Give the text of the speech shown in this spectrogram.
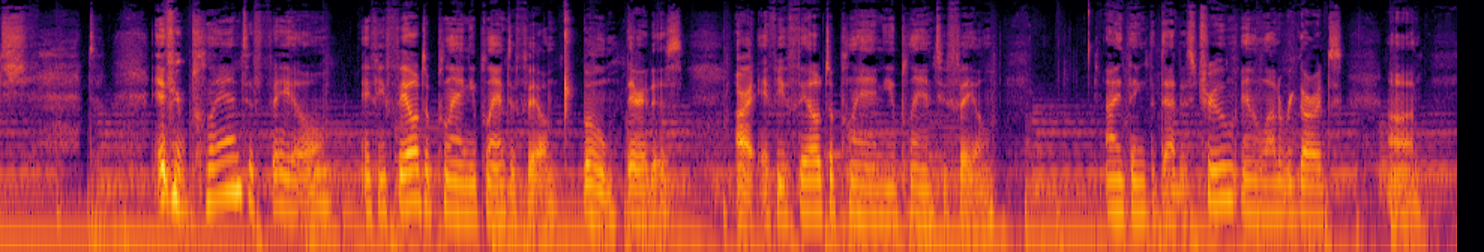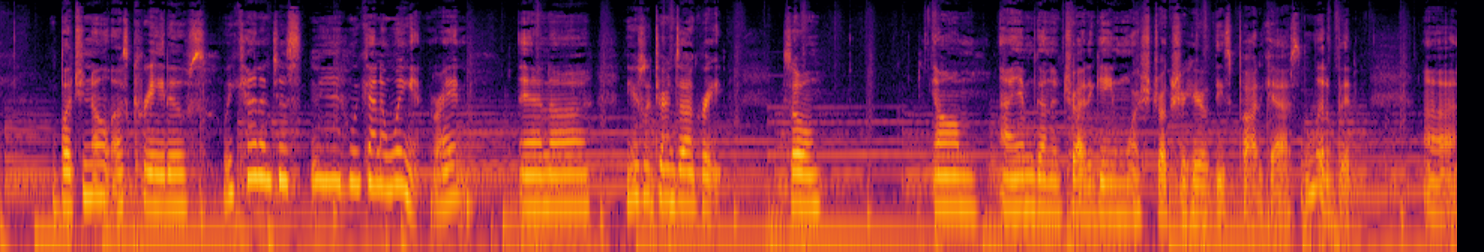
shit, if you plan to fail, if you fail to plan, you plan to fail. Boom, there it is. All right, if you fail to plan, you plan to fail. I think that that is true in a lot of regards. Uh, but you know, us creatives, we kind of just, yeah, we kind of wing it, right? And uh, usually turns out great. So, um, I am going to try to gain more structure here with these podcasts a little bit. Uh,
